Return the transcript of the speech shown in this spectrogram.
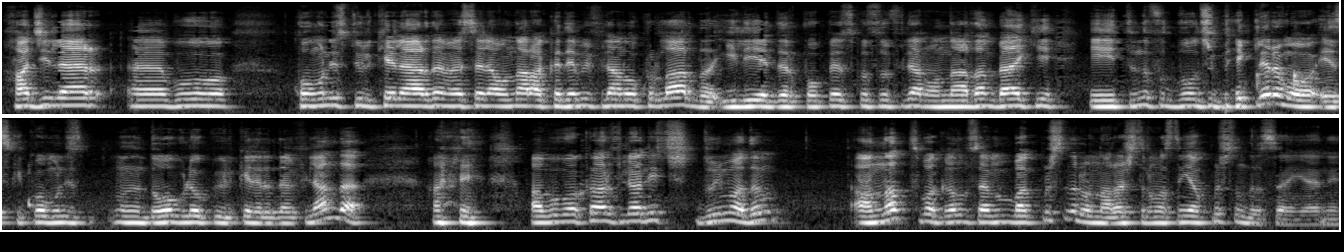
haciler e, bu komünist ülkelerde mesela onlar akademi falan okurlardı. İlye'dir, Popescu'su falan onlardan belki eğitimli futbolcu beklerim o eski komünist ıı, Doğu bloku ülkelerinden falan da hani Abu Bakar falan hiç duymadım. Anlat bakalım sen bakmışsındır onun araştırmasını yapmışsındır sen yani.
